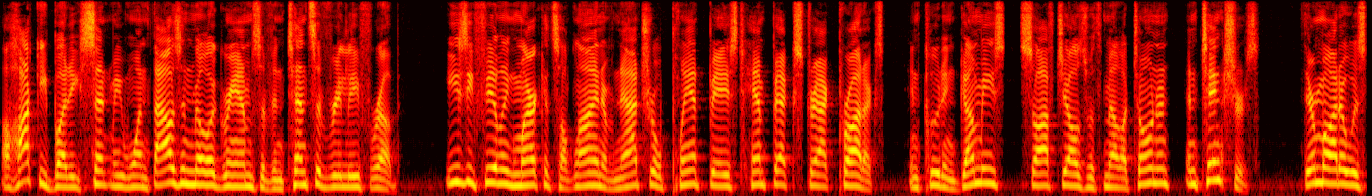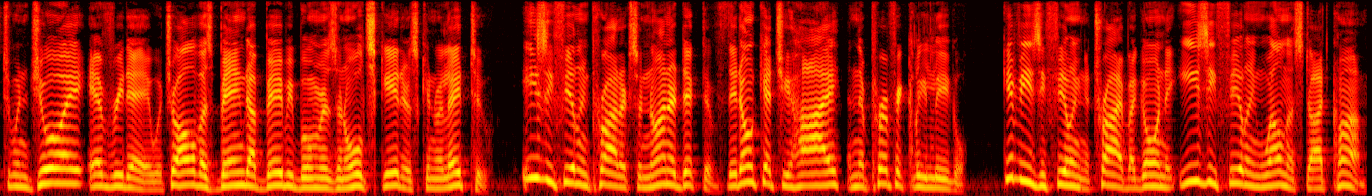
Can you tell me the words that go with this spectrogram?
A hockey buddy sent me 1,000 milligrams of intensive relief rub. Easy Feeling markets a line of natural plant based hemp extract products, including gummies, soft gels with melatonin, and tinctures. Their motto is to enjoy every day, which all of us banged up baby boomers and old skaters can relate to. Easy Feeling products are non addictive, they don't get you high, and they're perfectly legal. Give Easy Feeling a try by going to easyfeelingwellness.com.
